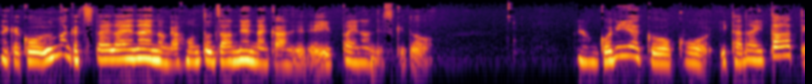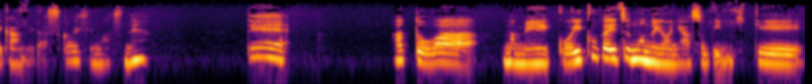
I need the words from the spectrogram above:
なんかこう、うまく伝えられないのが本当残念な感じでいっぱいなんですけど、ご利益をこういただいたって感じがすごいしますね。で、あとは、まあ、めいっ子、いくがいつものように遊びに来て、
